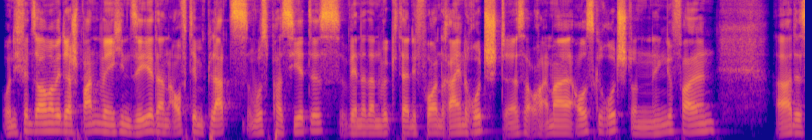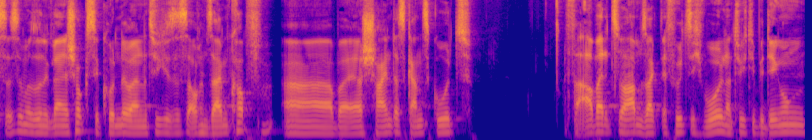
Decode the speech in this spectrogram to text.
Und ich finde es auch immer wieder spannend, wenn ich ihn sehe, dann auf dem Platz, wo es passiert ist, wenn er dann wirklich da in die Vorhand reinrutscht, er ist auch einmal ausgerutscht und hingefallen. Ah, das ist immer so eine kleine Schocksekunde, weil natürlich ist es auch in seinem Kopf, aber er scheint das ganz gut verarbeitet zu haben, sagt, er fühlt sich wohl. Natürlich die Bedingungen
